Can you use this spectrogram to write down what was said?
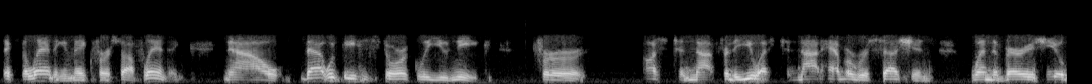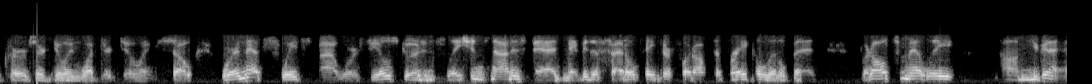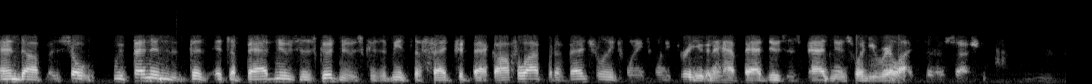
stick the landing and make for a soft landing. Now, that would be historically unique for us to not for the U.S. to not have a recession when the various yield curves are doing what they're doing. So we're in that sweet spot where it feels good. Inflation's not as bad. Maybe the Fed will take their foot off the brake a little bit, but ultimately. Um, you're going to end up. So we've been in. The, it's a bad news is good news because it means the Fed could back off a lot. But eventually, in 2023, you're going to have bad news is bad news when you realize the recession.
